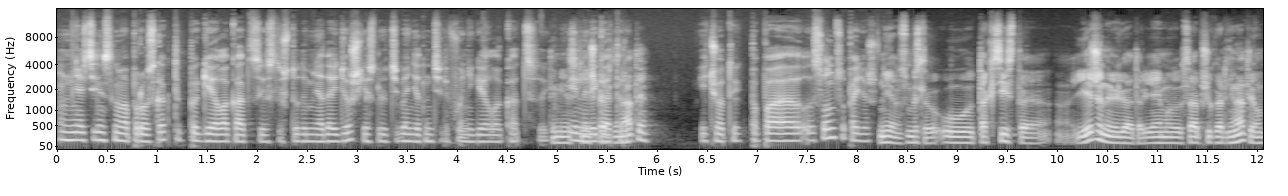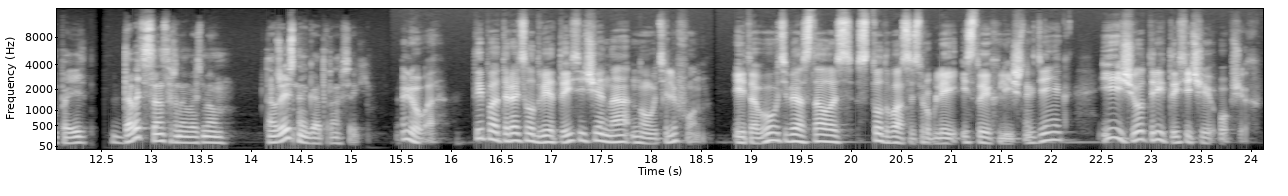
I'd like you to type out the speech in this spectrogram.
У меня есть единственный вопрос. Как ты по геолокации, если что, до меня дойдешь, если у тебя нет на телефоне геолокации Ты мне и скинешь навигатора? координаты? И что, ты по, по солнцу пойдешь? Не, в смысле, у таксиста есть же навигатор, я ему сообщу координаты, и он поедет. Давайте сенсорный возьмем. Там же есть навигатор на всякий? Лева, ты потратил 2000 на новый телефон. Итого у тебя осталось 120 рублей из твоих личных денег и еще 3000 общих.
